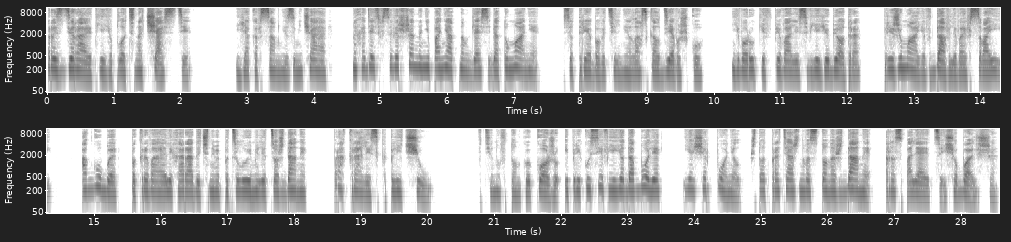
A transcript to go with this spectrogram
раздирает ее плоть на части. Яков, сам не замечая, находясь в совершенно непонятном для себя тумане, все требовательнее ласкал девушку. Его руки впивались в ее бедра, прижимая, вдавливая в свои, а губы, покрывая лихорадочными поцелуями лицо Жданы, прокрались к плечу. Втянув тонкую кожу и прикусив ее до боли, ящер понял, что от протяжного стона Жданы распаляется еще больше.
